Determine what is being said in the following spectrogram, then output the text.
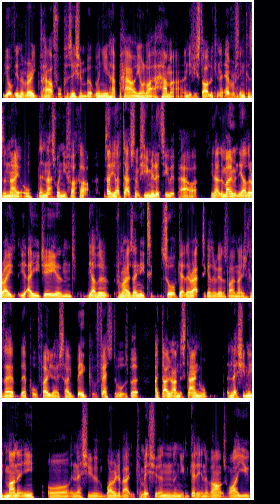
you're in a very powerful position, but when you have power, you're like a hammer. And if you start looking at everything as a nail, then that's when you fuck up. So you have to have some humility with power. You know, at the moment, the other AEG and the other promoters, they need to sort of get their act together against Live Nation because their their portfolio is so big of festivals. But I don't understand unless you need money or unless you're worried about your commission and you can get it in advance, why you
